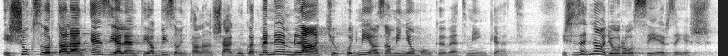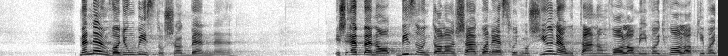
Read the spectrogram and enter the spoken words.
És sokszor talán ez jelenti a bizonytalanságunkat, mert nem látjuk, hogy mi az, ami nyomon követ minket. És ez egy nagyon rossz érzés. Mert nem vagyunk biztosak benne. És ebben a bizonytalanságban ez, hogy most jön-e utánam valami, vagy valaki, vagy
